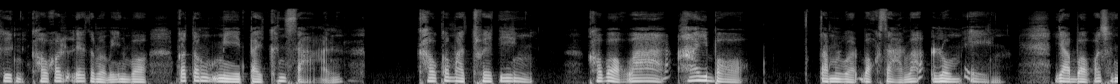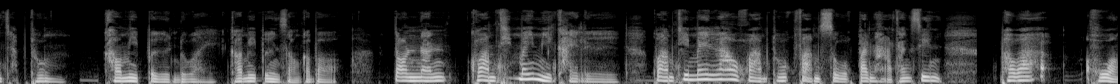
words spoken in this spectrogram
ขึ้น เขาก็เรียกตำรวจมา involve ก็ต้องมีไปขึ้นศาลเขาก็มา threatening เขาบอกว่าให้บอกตำรวจบอกศาลว่าล้มเอง อย่าบอกว่าฉันจับทุ่มเขามีปืนด้วย เขามีปืนสองกระบอก ตอนนั้นความที่ไม่มีใครเลย ความที่ไม่เล่าความทุกข์ความโศกปัญหาทั้งสิ้น เพราะว่าห่วง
